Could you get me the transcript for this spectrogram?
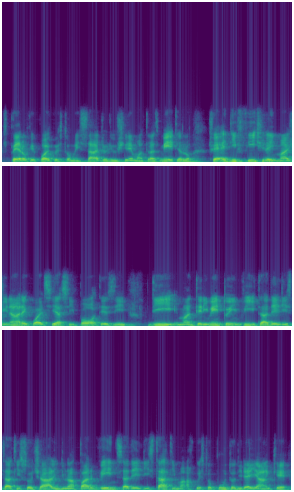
spero che poi questo messaggio riusciremo a trasmetterlo, cioè è difficile immaginare qualsiasi ipotesi di mantenimento in vita degli stati sociali, di una parvenza degli stati, ma a questo punto direi anche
